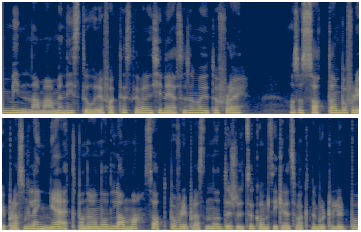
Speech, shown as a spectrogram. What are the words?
minna meg om en historie, faktisk. Det var en kineser som var ute og fløy. Og så satt han på flyplassen lenge etterpå når han hadde landa. Satt på flyplassen, og til slutt så kom sikkerhetsvaktene bort og lurte på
